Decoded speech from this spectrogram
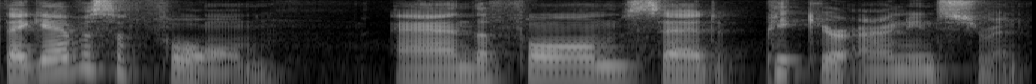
they gave us a form, and the form said pick your own instrument,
